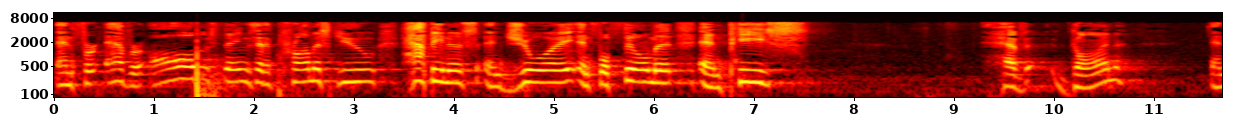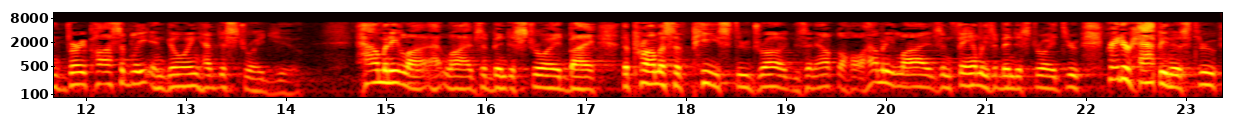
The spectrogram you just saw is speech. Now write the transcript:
And forever, all those things that have promised you happiness and joy and fulfillment and peace have gone and very possibly in going have destroyed you. How many lives have been destroyed by the promise of peace through drugs and alcohol? How many lives and families have been destroyed through greater happiness, through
